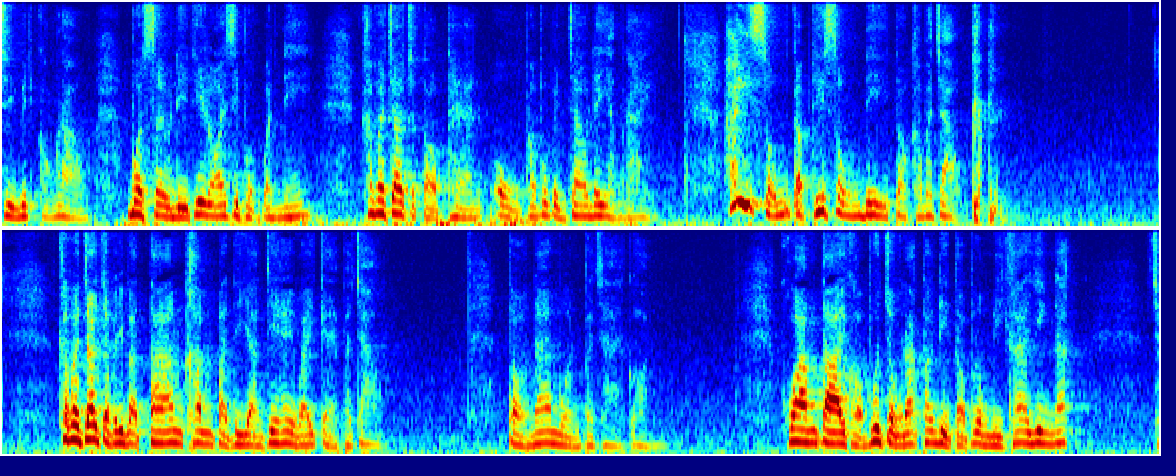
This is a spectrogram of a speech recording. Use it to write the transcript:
ชีวิตของเรา บทสดุดีที่ 116 วันนี้ ข้าพเจ้าจะตอบแทนองค์พระผู้เป็นเจ้าได้อย่างไร ให้สมกับที่ทรงดีต่อข้าพเจ้า ข้าพเจ้าจะปฏิบัติตามคำปฏิญาณที่ให้ไว้แก่พระเจ้า ต่อหน้ามวลประชากร ความตายของผู้จงรักภักดีต่อพระองค์มีค่ายิ่งนัก เฉ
